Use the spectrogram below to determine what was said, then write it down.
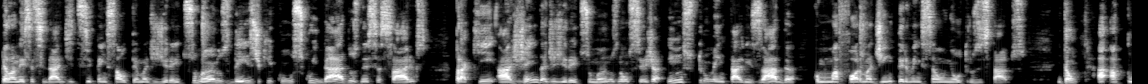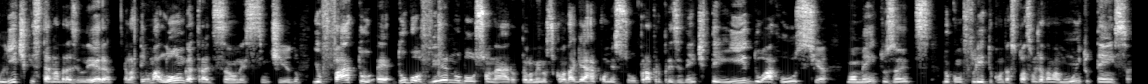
pela necessidade de se pensar o tema de direitos humanos, desde que com os cuidados necessários para que a agenda de direitos humanos não seja instrumentalizada como uma forma de intervenção em outros estados. Então, a, a, política externa brasileira ela tem uma longa tradição nesse sentido, e o fato é, do governo Bolsonaro, pelo menos quando a guerra começou, o próprio presidente ter ido à Rússia momentos antes do conflito, quando a situação já estava muito tensa,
